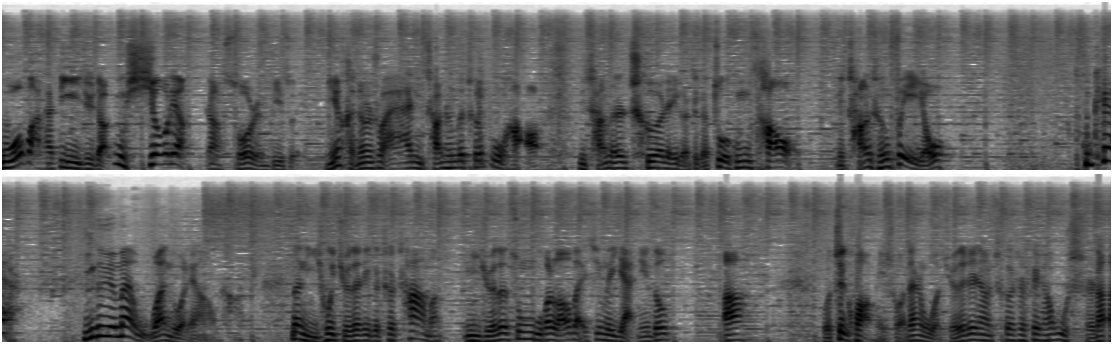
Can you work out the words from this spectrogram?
我把它定义就叫用销量让所有人闭嘴。你很多人说，哎，你长城的车不好，你长城的车这个这个做工糙，你长城费油。Who care？一个月卖五万多辆，我靠，那你会觉得这个车差吗？你觉得中国老百姓的眼睛都，啊？我这个话我没说，但是我觉得这辆车是非常务实的。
